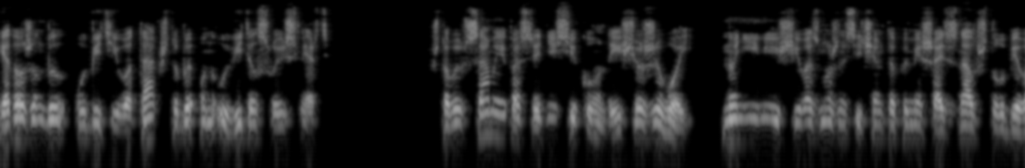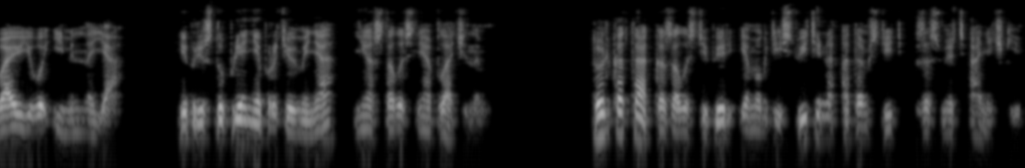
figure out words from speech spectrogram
я должен был убить его так, чтобы он увидел свою смерть. Чтобы в самые последние секунды, еще живой, но не имеющий возможности чем-то помешать, знал, что убиваю его именно я. И преступление против меня не осталось неоплаченным. Только так, казалось, теперь я мог действительно отомстить за смерть Анечки.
